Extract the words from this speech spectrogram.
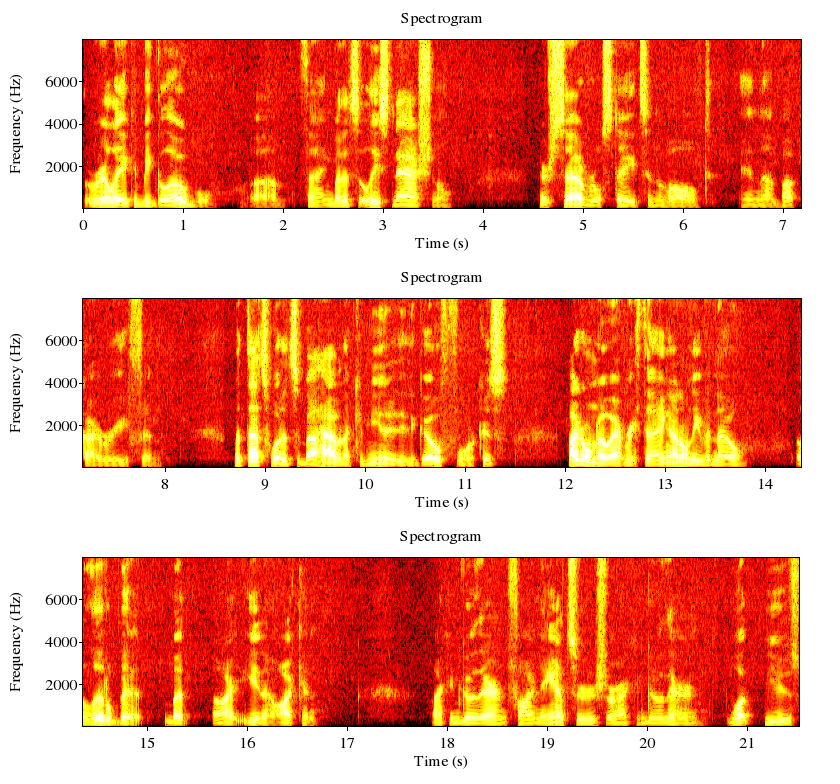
but really it could be global um, thing, but it's at least national. There's several states involved in uh, Buckeye Reef, and but that's what it's about having a community to go for. Because I don't know everything. I don't even know a little bit, but I, you know, I can I can go there and find answers, or I can go there and what use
